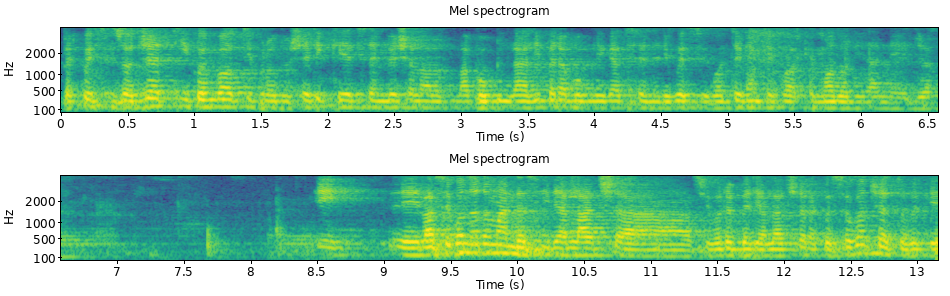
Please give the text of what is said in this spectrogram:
per questi soggetti coinvolti produce ricchezza, invece la, la, la, libera pubblicazione di questi contenuti in qualche modo li danneggia. E, e la seconda domanda si, riallaccia, si vorrebbe riallacciare a questo concetto perché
